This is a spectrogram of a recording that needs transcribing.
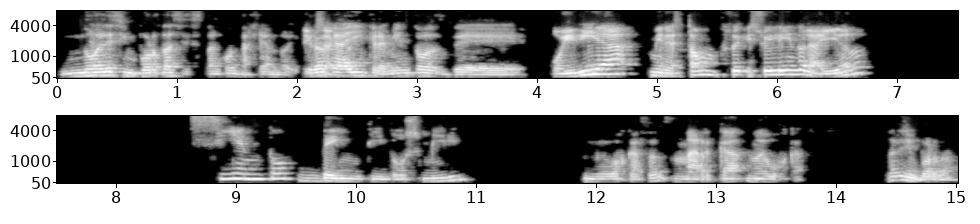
no les importa si se están contagiando. Y creo que hay incrementos de Hoy día, mira, estamos, estoy, estoy leyéndola ayer. 122 mil nuevos casos. marca nuevos casos. No les importa.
